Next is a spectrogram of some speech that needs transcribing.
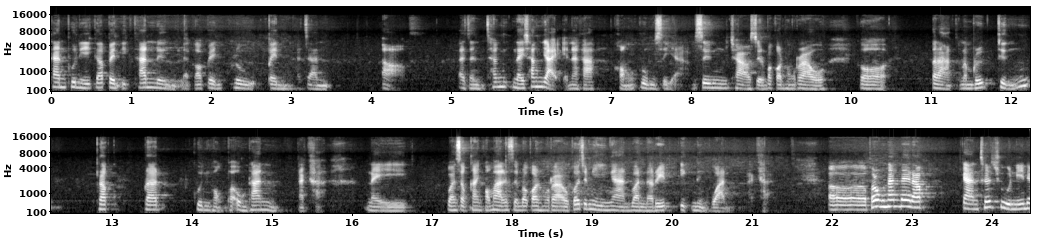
ท่านผู้นี้ก็เป็นอีกท่านหนึ่ง แล้วก็เป็นครูเป็นอาจารย์ อาจารย์ช่างในช่างใหญ่นะคะของกรุงสยาม ซึ่งชาวศิลปกรของเราก็ตรากนำลึกถึงพระพระคุณของพระองค์ท่านนะคะในวันสำคัญของมหาลัยศิลปากรของเราก็จะมีงานวันนริศอีกหนึ่งวันนะคะพระองค์ท่านได้รับการเชิดชูนี้ใน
